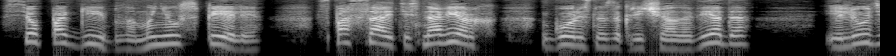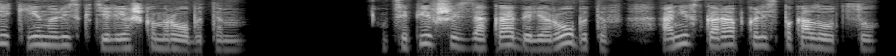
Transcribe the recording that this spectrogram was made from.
Все погибло, мы не успели. Спасайтесь, наверх!» — горестно закричала Веда, и люди кинулись к тележкам-роботам. Уцепившись за кабели роботов, они вскарабкались по колодцу.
